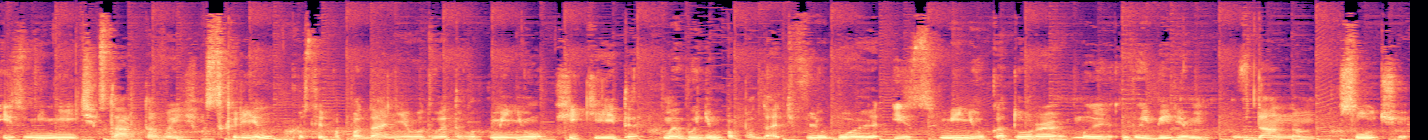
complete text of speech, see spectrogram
изменить стартовый скрин после попадания вот в это вот меню Хикейта, мы будем попадать в любое из меню, которое мы выберем в данном случае.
